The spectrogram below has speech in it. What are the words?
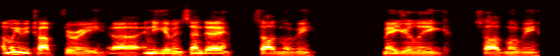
I'm gonna give you top three. Uh, Any given Sunday, solid movie. Major League, solid movie.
